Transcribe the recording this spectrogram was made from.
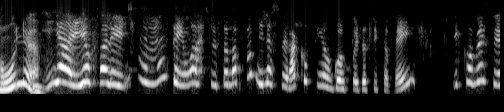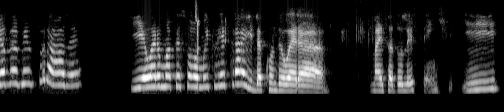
Olha! E aí eu falei, hum, tem um artista na família, será que eu tenho alguma coisa assim também? E comecei a me aventurar, né? E eu era uma pessoa muito retraída quando eu era mais adolescente. E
